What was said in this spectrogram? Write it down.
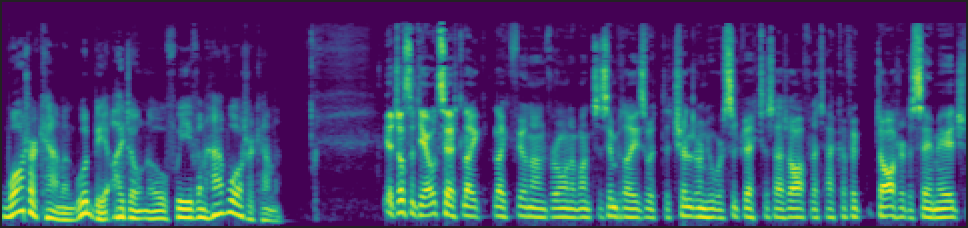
water cannon would be. I don't know if we even have water cannon. Yeah, just at the outset, like like Fionnan and Verona, I want to sympathise with the children who were subjected to that awful attack. I have a daughter the same age.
